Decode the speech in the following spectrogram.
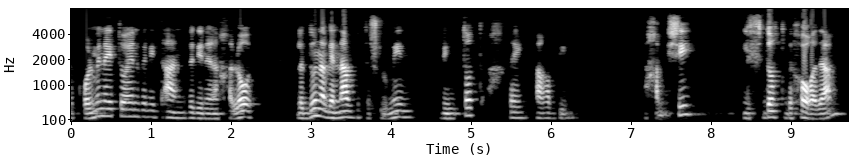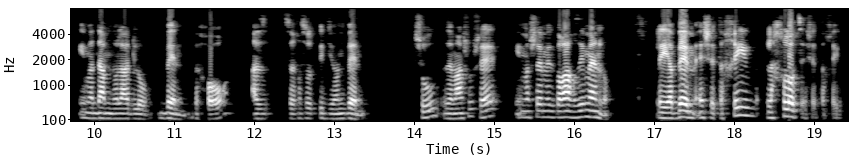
וכל מיני טוען ונטען, ודיני נחלות, לדון הגנב בתשלומים, לנטות אחרי הרבים. החמישי, לפדות בכור אדם, אם אדם נולד לו בן בכור, אז צריך לעשות פדיון בן. שוב, זה משהו שאם השם יתברך זימן לו. לייבם אשת אחיו, לחלוץ אשת אחיו.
